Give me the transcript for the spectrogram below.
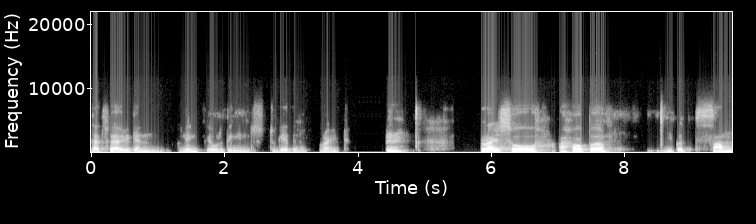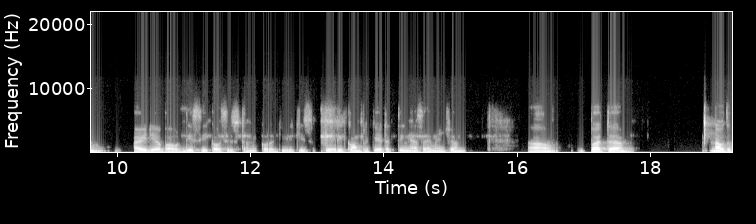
that's where we can link everything in together right right so i hope uh, you got some idea about this ecosystem ecology, which is very complicated thing, as I mentioned. Um, but uh, now the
